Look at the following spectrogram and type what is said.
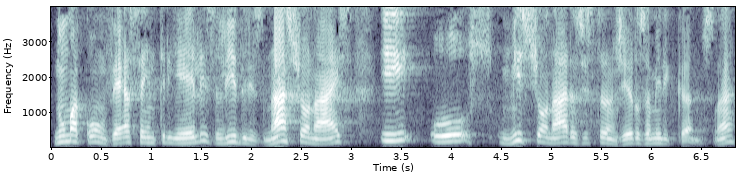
numa conversa entre eles, líderes nacionais, e os missionários estrangeiros americanos. Né?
